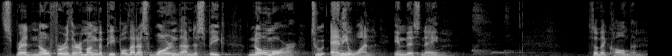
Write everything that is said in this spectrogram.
spread no further among the people, let us warn them to speak no more to anyone in this name. So they called them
